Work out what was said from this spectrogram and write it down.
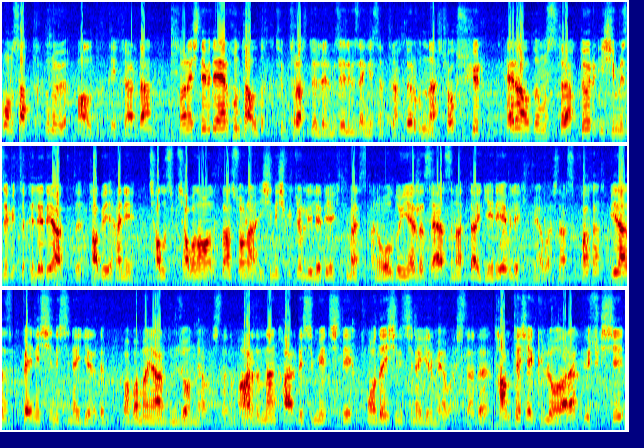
Onu sattık. Bunu aldık tekrardan. Sonra işte bir de Erkunt aldık. Tüm traktörlerimiz elimizden geçen traktör bunlar. Çok şükür her aldığımız traktör işimizi bir tık ileriye attı. Tabi hani çalışıp çabalamadıktan sonra işin hiçbir türlü ileriye gitmez. Hani olduğun yerde sayarsın hatta geriye bile gitmeye başlarsın. Fakat biraz ben işin içine girdim. Babama yardımcı olmaya başladım. Ardından kardeşim yetişti. O da işin içine girmeye başladı. Tam teşekküllü olarak 3 kişi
